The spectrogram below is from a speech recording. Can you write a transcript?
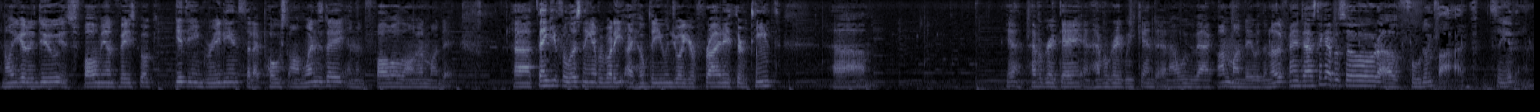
And all you got to do is follow me on Facebook, get the ingredients that I post on Wednesday, and then follow along on Monday. Uh, thank you for listening, everybody. I hope that you enjoy your Friday 13th. Um, yeah, have a great day and have a great weekend. And I will be back on Monday with another fantastic episode of Food in Five. See you then.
